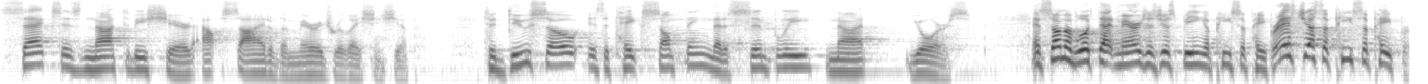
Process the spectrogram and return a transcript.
sex is not to be shared outside of the marriage relationship. To do so is to take something that is simply not yours. And some have looked at marriage as just being a piece of paper. It's just a piece of paper.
